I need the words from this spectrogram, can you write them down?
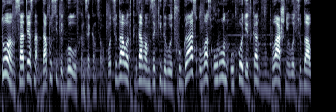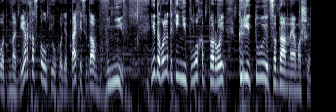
то, соответственно, да голову в конце концов. Вот сюда вот, когда вам закидывают фугас, у вас урон уходит как в башню вот сюда вот наверх осколки уходят, так и сюда вниз. И довольно-таки неплохо порой критуется данная машина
